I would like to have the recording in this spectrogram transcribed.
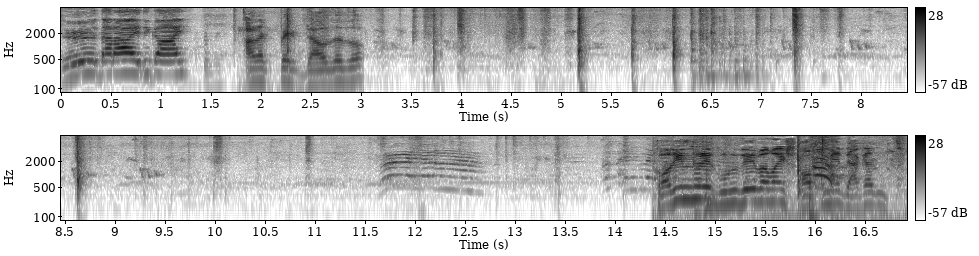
এ দাঁড়া এদিকে আয়। আরেক পেক ডাল দে তো। কদিন ধরে গুরুদেব আমায় স্বপ্নে দেখা দিচ্ছে।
